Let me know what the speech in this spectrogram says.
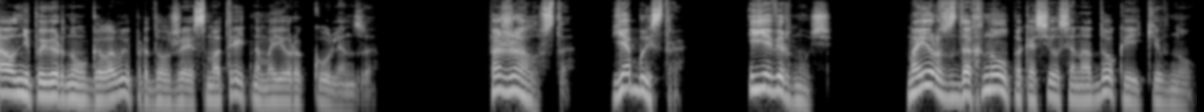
Ал не повернул головы, продолжая смотреть на майора Кулинза. «Пожалуйста, я быстро. И я вернусь». Майор вздохнул, покосился на Дока и кивнул.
